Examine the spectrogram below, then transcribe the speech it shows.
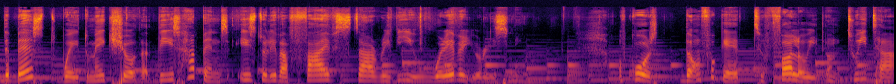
the best way to make sure that this happens is to leave a five star review wherever you're listening. Of course, don't forget to follow it on Twitter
